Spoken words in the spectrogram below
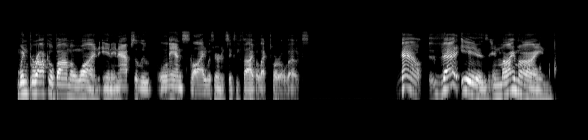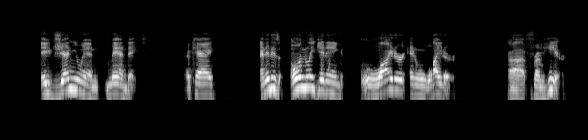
When Barack Obama won in an absolute landslide with 365 electoral votes. Now, that is, in my mind, a genuine mandate. Okay? And it is only getting wider and wider uh, from here.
